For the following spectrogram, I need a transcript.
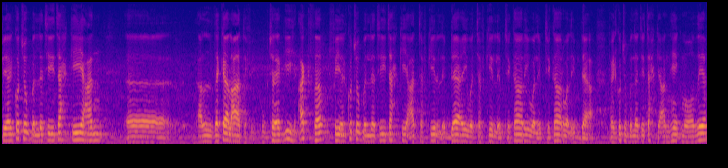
في الكتب التي تحكي عن آه، الذكاء العاطفي. وبتلاقيه أكثر في الكتب التي تحكي عن التفكير الإبداعي والتفكير الابتكاري والابتكار والإبداع. فالكتب التي تحكي عن هيك مواضيع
